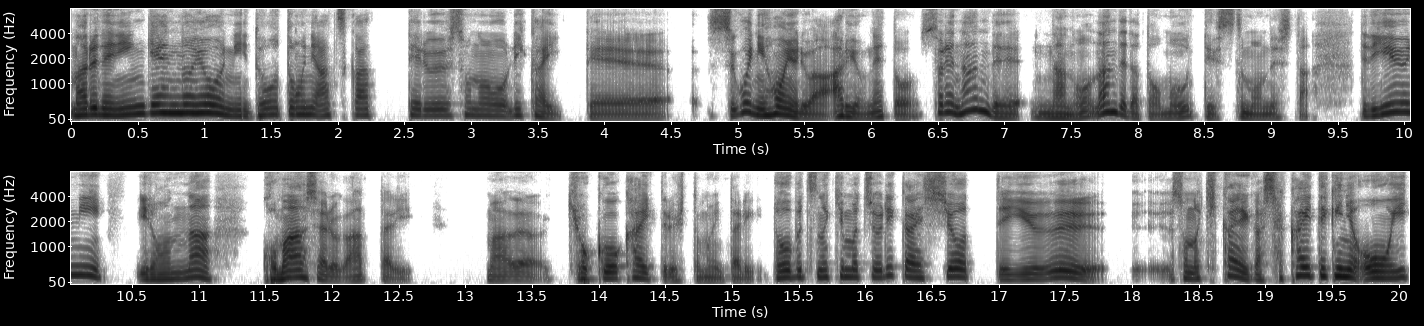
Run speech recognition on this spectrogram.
まるで人間のように同等に扱ってるその理解って、すごい日本よりはあるよねと。それなんでなの？なんでだと思うっていう質問でした。で、理由にいろんなコマーシャルがあったり、まあ、曲を書いてる人もいたり、動物の気持ちを理解しようっていう、その機会が社会的に多いっ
